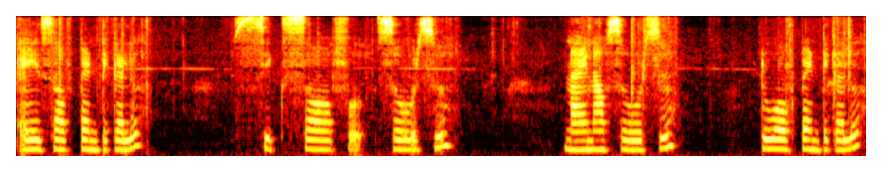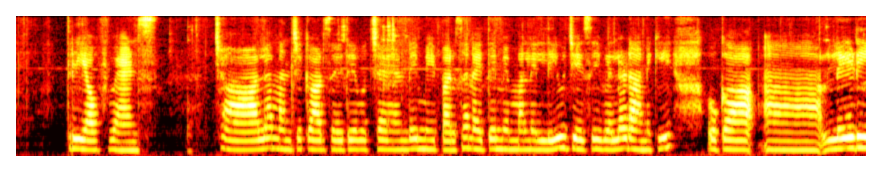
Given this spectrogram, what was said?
ace of pentacle six of swords nine of swords two of pentacle three of wands చాలా మంచి కార్డ్స్ అయితే వచ్చాయండి. మీ పర్సన్ అయితే మిమ్మల్ని లీవ్ చేసి వెళ్ళడానికి ఒక లేడీ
